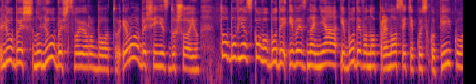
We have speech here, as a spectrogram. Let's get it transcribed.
любиш, ну любиш свою роботу і робиш її з душою, то обов'язково буде і визнання, і буде воно приносить якусь копійку.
